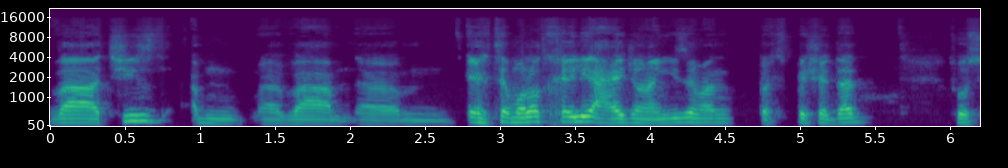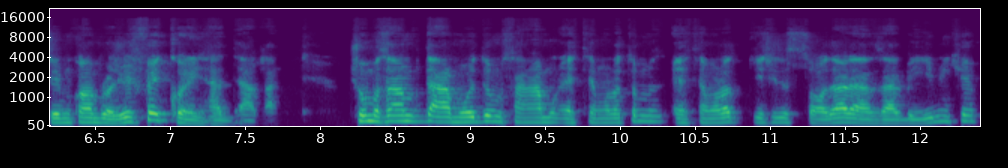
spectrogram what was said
و چیز و احتمالات خیلی هیجان انگیزه من به شدت توصیه می‌کنم راجعش فکر کنید حداقل. چون مثلا در مورد مثلا همون احتمالات احتمالات یه چیز ساده در نظر بگیریم که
